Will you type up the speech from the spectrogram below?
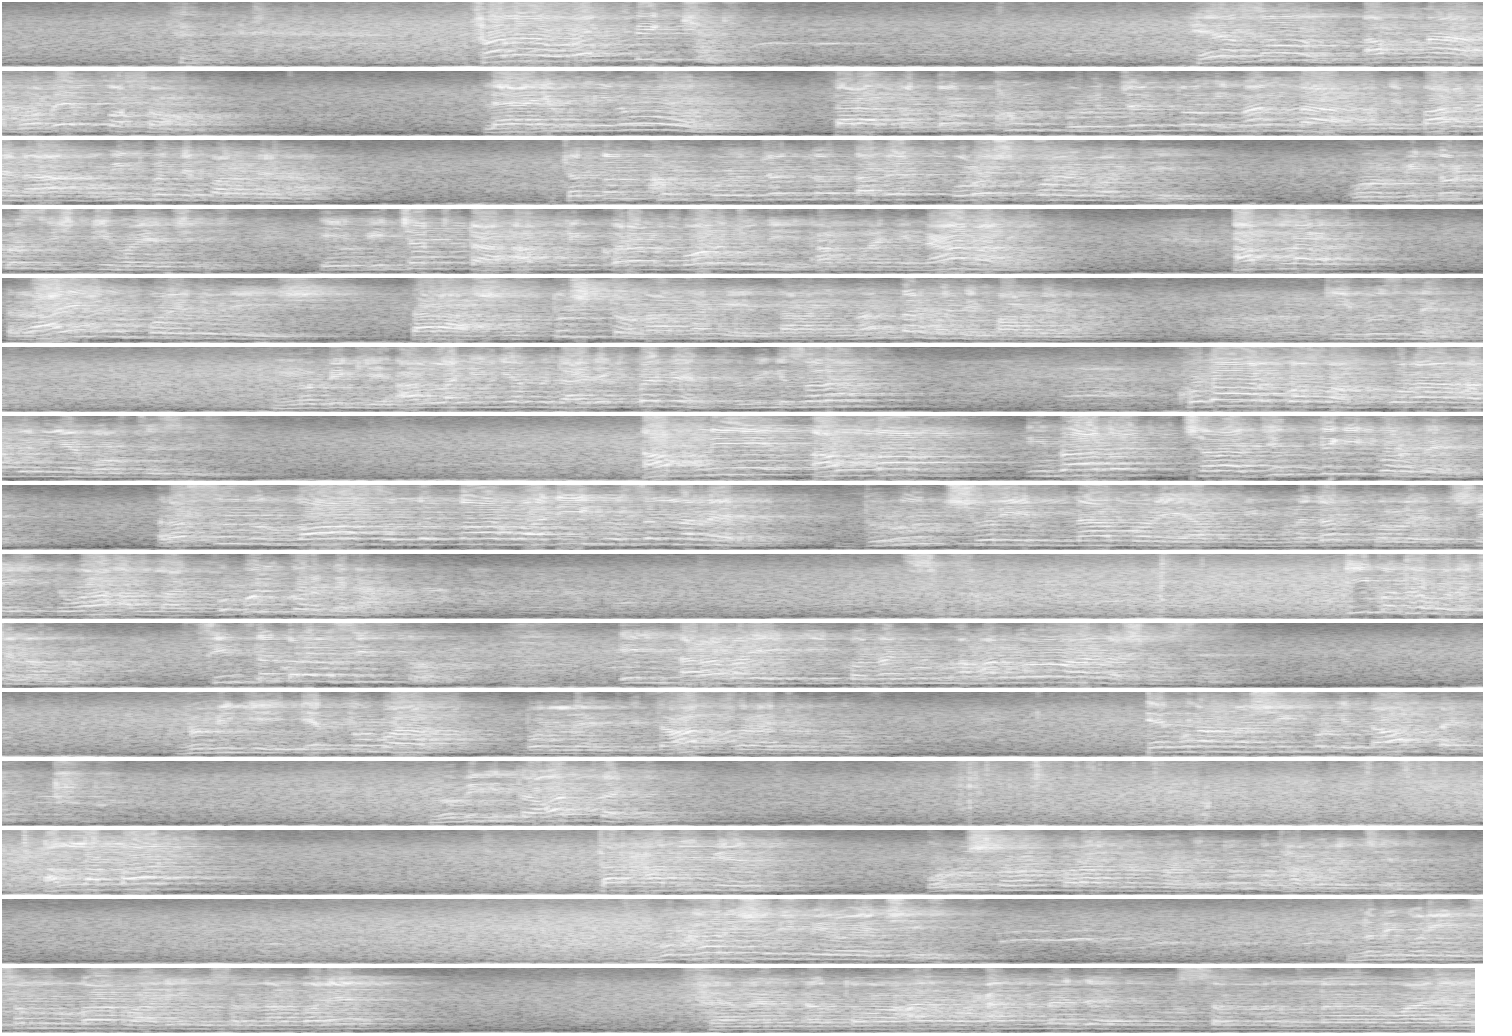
ফালা রব্বিক। হে রাসূল, আপনার রবের কসম। লা ইউমিনুন, তারা ততক্ষণ পর্যন্ত ইমানদার হতে পারবে না, মুমিন হতে পারবে না। যতক্ষণ পর্যন্ত তাদের পরস্পরের মধ্যে কোনো বিতর্ক সৃষ্টি হয়েছে, এই বিচারটা আপনি করার পর যদি আপনাকে না মানে আপনার রায়ের উপরে যদি তারা সন্তুষ্ট না থাকে, তারা ইমানদার হতে পারবে না। কি বুঝলেন? নবীকে আল্লাহকে কি আপনি ডাইরেক্ট পাইবেন? নবীকে ছাড়া? খোদার কসম, কোরআন হাতে নিয়ে বলতেছি। আপনি আল্লাহর ইবাদত ছাড়া জিন্দিগি করবেন। রাসূলুল্লাহ সাল্লাল্লাহু আলাইহি ওয়াসাল্লামের দুরূদ শরীফ না পড়ে আপনি মুনাজাত করলেন, সেই দোয়া আল্লাহ কবুল করবে না। কি কথা বলেছেন আল্লাহ? চিন্তা করা উচিত তো। এই ধারাবাহিক এই কথাগুলো আমার মনে হয় না শুনছেন। নবীকে এতবার বললেন এতাত করার জন্য। এখন আমরা শিখব এতাতটা কি? নবীর ইতাতটা কি? আল্লাহ পাক তার হাবিবের অনুসরণ করার জন্য এত কথা বলেছেন বুখারি শরীফে রয়েছে নবী করিম সাল্লাল্লাহু আলাইহি ওয়াসাল্লাম বলেন فمن أطاع محمدا صلى الله عليه وسلم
